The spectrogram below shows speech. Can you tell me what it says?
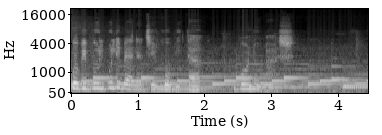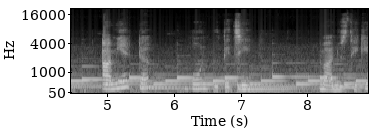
কবি বুলবুলি ব্যানার্জির কবিতা বনবাস। আমি একটা বন পুঁতেছি, মানুষ থেকে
